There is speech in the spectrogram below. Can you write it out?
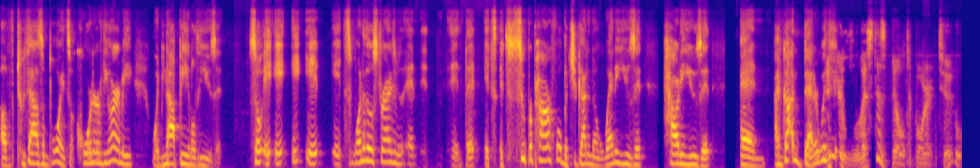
of 2000 points, a quarter of the army would not be able to use it. So it it it, it it's one of those stratagems and it, it, that it's it's super powerful, but you got to know when to use it, how to use it, and I've gotten better with if it. your list is built for it too.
